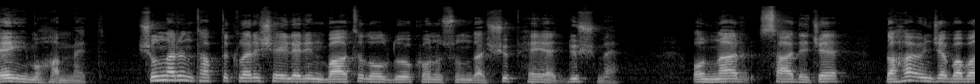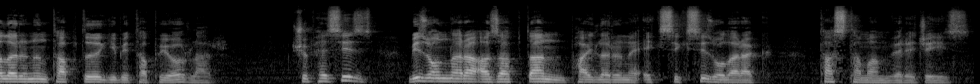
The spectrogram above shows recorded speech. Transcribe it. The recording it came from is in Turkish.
Ey Muhammed! Şunların taptıkları şeylerin batıl olduğu konusunda şüpheye düşme. Onlar sadece daha önce babalarının taptığı gibi tapıyorlar. Şüphesiz biz onlara azaptan paylarını eksiksiz olarak tas tamam vereceğiz.''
